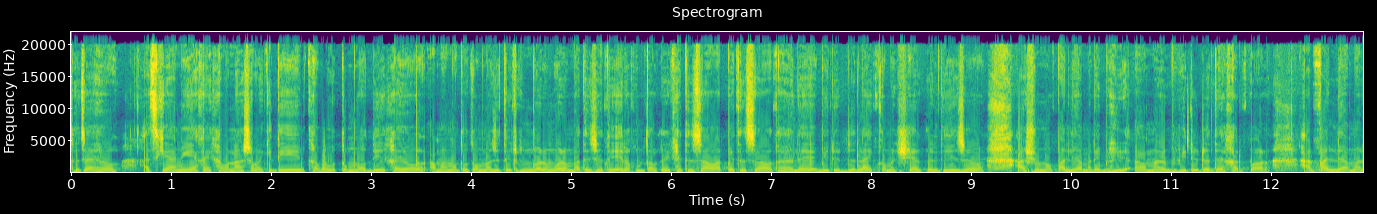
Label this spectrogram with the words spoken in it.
তো যাই হোক, আজকে আমি একাই খাব না, সবাইকে দিয়ে খাব, তোমরাও দিয়ে খাইও। আমার মতো তোমরা যদি এরকম গরম গরম ভাতের সাথে এরকম তরকারি খেতে চাও আর পেতে চাও, তাহলে ভিডিওটা লাইক কমেন্ট শেয়ার করে দিয়ে যাও। আর শোনো, পারলে আমার আমার ভিডিওটা দেখার পর, আর পারলে আমার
